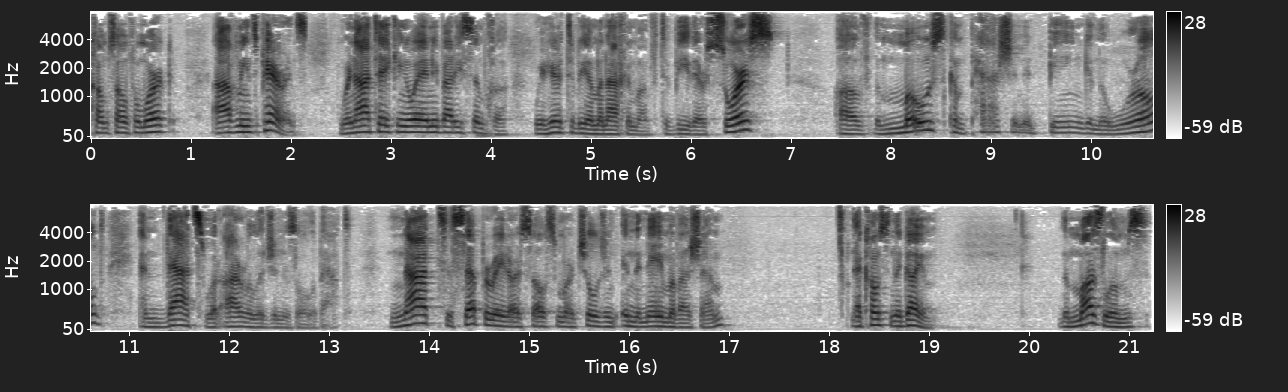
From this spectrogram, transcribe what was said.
comes home from work. Av means parents. We're not taking away anybody's simcha. We're here to be a menachim to be their source of the most compassionate being in the world, and that's what our religion is all about. Not to separate ourselves from our children in the name of Hashem. That comes from the Gaim. The Muslims,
